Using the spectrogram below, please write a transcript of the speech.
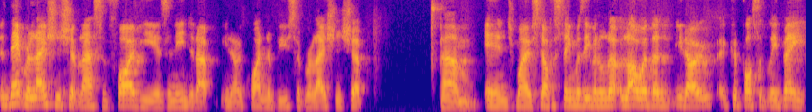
and that relationship lasted five years and ended up, you know, quite an abusive relationship. Um, and my self-esteem was even lo- lower than you know it could possibly be.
